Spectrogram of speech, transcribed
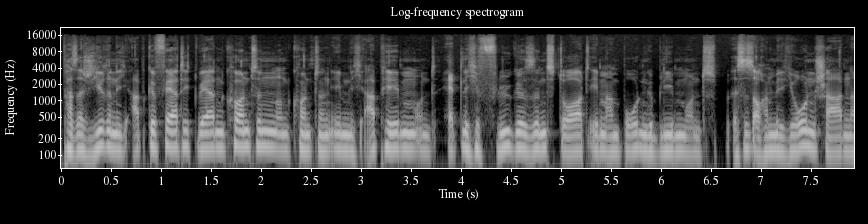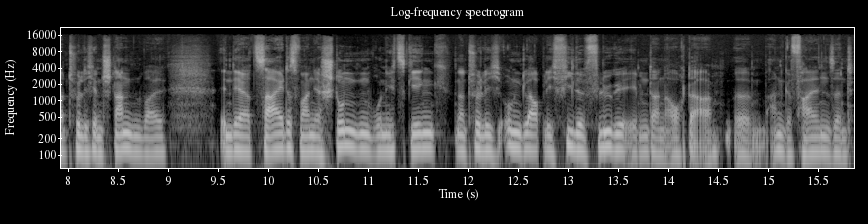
Passagiere nicht abgefertigt werden konnten und konnten eben nicht abheben und etliche Flüge sind dort eben am Boden geblieben und es ist auch ein Millionenschaden natürlich entstanden, weil in der Zeit, es waren ja Stunden, wo nichts ging, natürlich unglaublich viele Flüge eben dann auch da äh, angefallen sind.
